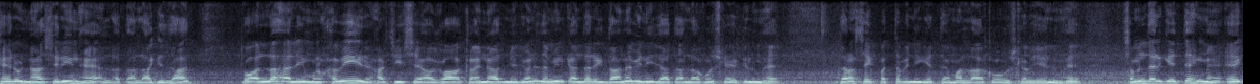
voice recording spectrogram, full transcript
خیر الناصرین ہے اللہ تعالیٰ کی ذات۔ تو اللہ علیم الخبیر ہر چیز سے آگاہ، کائنات میں جو ہے نا، زمین کے اندر ایک دانہ بھی نہیں جاتا، اللہ کو اس کا ایک علم ہے۔ درخت سے ایک پتہ بھی نہیں گھیرتا ہم اللہ کو اس کا بھی علم ہے۔ سمندر کے تہ میں ایک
